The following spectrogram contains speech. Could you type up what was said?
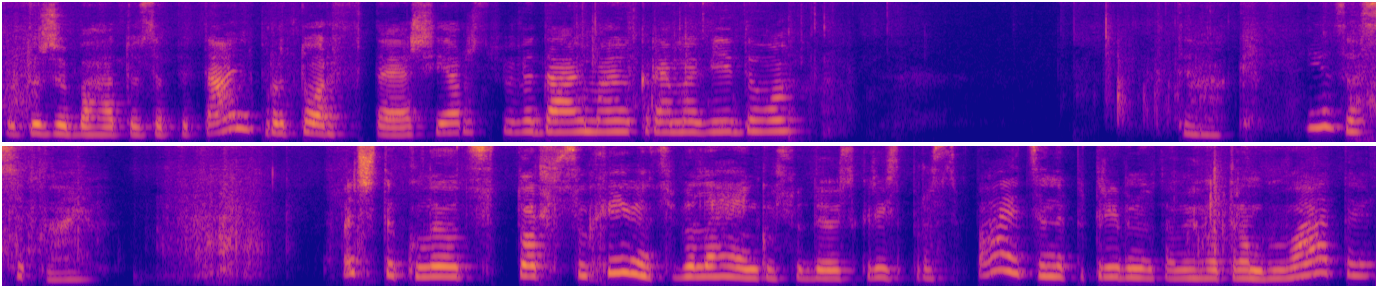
Тут дуже багато запитань. Про торф теж я розповідаю, маю окреме відео. Так, і засипаємо. Бачите, коли от торф сухий, він собі легенько сюди ось крізь просипається, не потрібно там його трамбувати.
